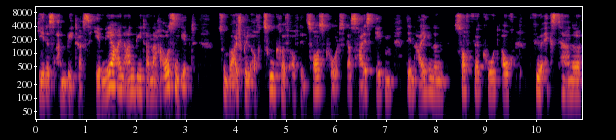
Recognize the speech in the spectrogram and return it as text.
jedes Anbieters. Je mehr ein Anbieter nach außen gibt, zum Beispiel auch Zugriff auf den Source Code. Das heißt eben den eigenen Softwarecode auch für Externe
